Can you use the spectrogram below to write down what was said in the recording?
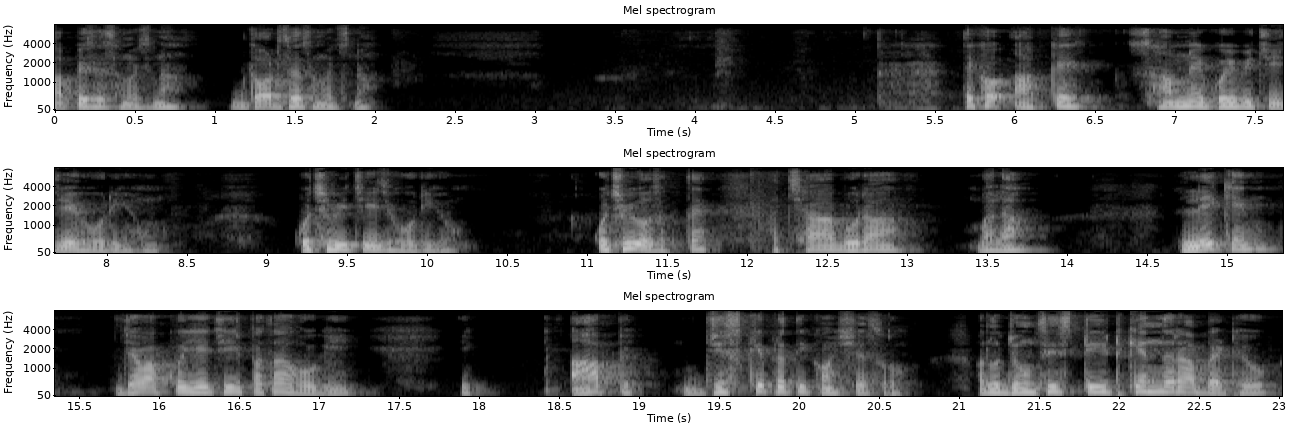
आप इसे समझना, गौर से समझना। देखो, आपके सामने कोई भी चीज़ें हो रही हो, कुछ भी चीज़ हो रही हो, कुछ भी हो सकता है अच्छा बुरा, भला। लेकिन जब आपको ये चीज़ पता होगी कि आप जिसके प्रति कॉन्शियस हो मतलब जो सी स्टेट के अंदर आप बैठे हो,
